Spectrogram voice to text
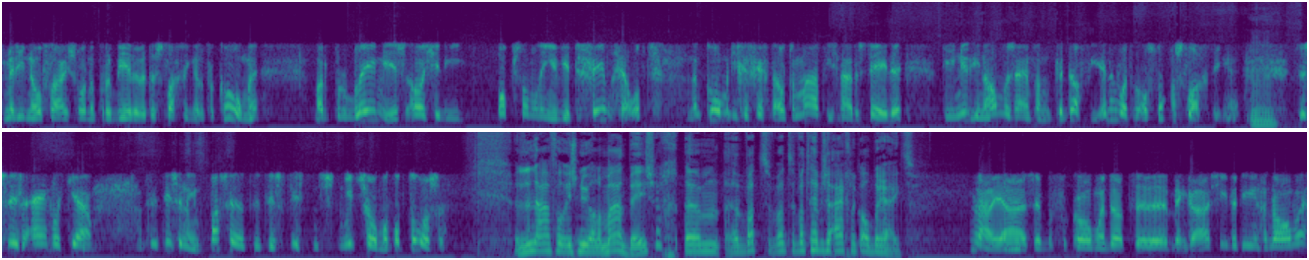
met die no-fly zone proberen we de slachtingen te voorkomen. Maar het probleem is, als je die opstandelingen weer te veel helpt... dan komen die gevechten automatisch naar de steden die nu in handen zijn van Gaddafi. En dan wordt het alsnog een slachting. Hè? Mm -hmm. Dus het is eigenlijk, ja, het, het is een impasse. Het, is, het is niet zomaar op te lossen. De NAVO is nu al een maand bezig. Um, wat, wat, wat hebben ze eigenlijk al bereikt? Nou ja, ze hebben voorkomen dat uh, Benghazi werd ingenomen.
